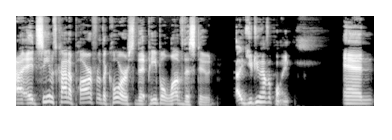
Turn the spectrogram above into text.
uh, it seems kind of par for the course that people love this dude. Uh, you do have a point. And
